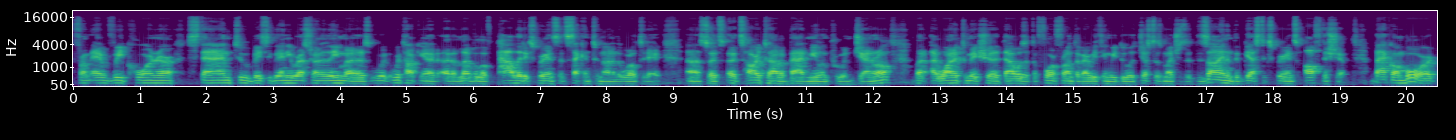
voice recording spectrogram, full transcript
from every corner stand to basically any restaurant in Lima, is, we're, we're talking at, at, a level of palate experience that's second to none in the world today. Uh, so it's it's hard to have a bad meal in Peru in general, but I wanted to make sure that that was at the forefront of everything we do, just as much as the design and the guest experience off the ship. Back on board,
